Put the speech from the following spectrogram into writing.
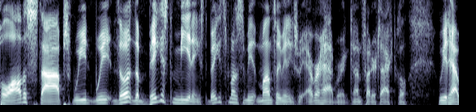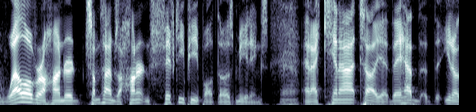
pull all the stops. We we the, the biggest meetings, the biggest monthly monthly meetings we ever had were at Gunfighter Tactical. We'd have well over hundred, sometimes 150 people at those meetings, and I cannot tell you they had, you know,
